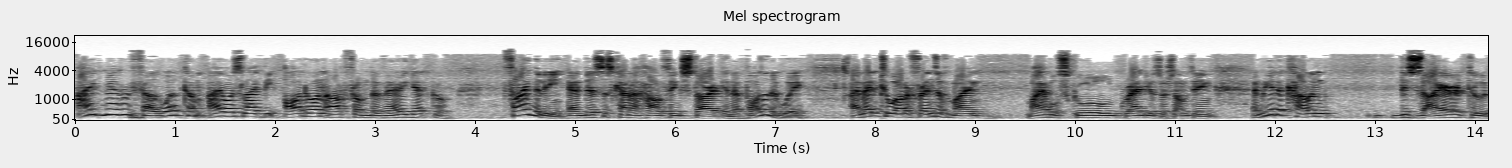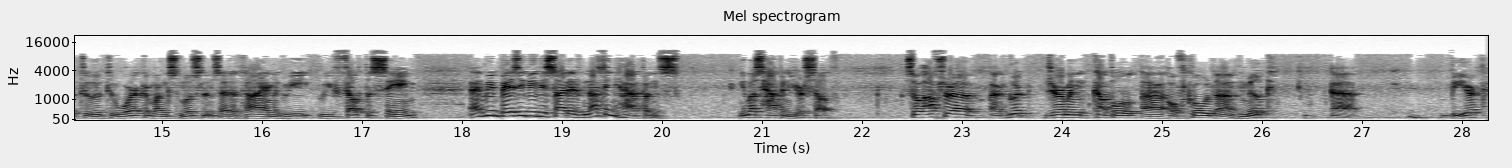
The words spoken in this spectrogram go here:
I never felt welcome. I was like the odd one out from the very get go. Finally, and this is kind of how things start in a positive way, I met two other friends of mine, Bible school graduates or something, and we had a common desire to, to, to work amongst Muslims at the time, and we, we felt the same. And we basically decided if nothing happens, you must happen yourself. So after a, a good German couple uh, of cold uh, milk uh, beer,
